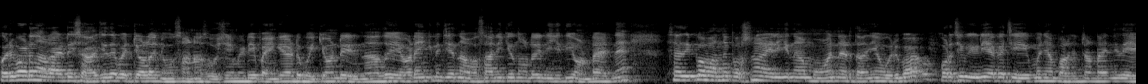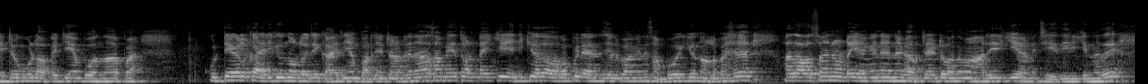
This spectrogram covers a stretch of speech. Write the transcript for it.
ഒരുപാട് നാളായിട്ട് ഷാജിദെ പറ്റിയുള്ള ന്യൂസാണ്. സോഷ്യൽ മീഡിയ ഭയങ്കരമായിട്ട് പൊയ്ക്കൊണ്ടിരുന്നത്. അത് എവിടെയെങ്കിലും ചെന്ന് അവസാനിക്കുന്നുള്ള രീതി ഉണ്ടായിരുന്നേ. പക്ഷെ അതിപ്പോൾ വന്ന് പ്രശ്നമായിരിക്കുന്ന ആ മോഹന്റെ അത് ഞാൻ ഒരുപാട് കുറച്ച് വീഡിയോ ഒക്കെ ചെയ്യുമ്പോൾ ഞാൻ പറഞ്ഞിട്ടുണ്ടായിരുന്നു. ഇത് ഏറ്റവും കൂടുതൽ അഫക്റ്റ് ചെയ്യാൻ പോകുന്ന കുട്ടികൾക്കായിരിക്കും എന്നുള്ളൊരു കാര്യം ഞാൻ പറഞ്ഞിട്ടുണ്ടായിരുന്നു. ആ സമയത്തുണ്ടെങ്കിൽ എനിക്കത് ഉറപ്പില്ലായിരുന്നു ചിലപ്പോൾ അങ്ങനെ സംഭവിക്കുമെന്നുള്ളത്. പക്ഷേ അത് അവസാനം ഉണ്ടെങ്കിൽ അങ്ങനെ തന്നെ കറക്റ്റായിട്ട് വന്ന് മാറിയിരിക്കുകയാണ് ചെയ്തിരിക്കുന്നത്.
